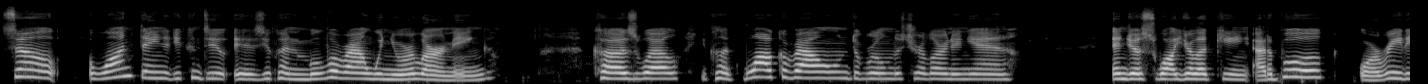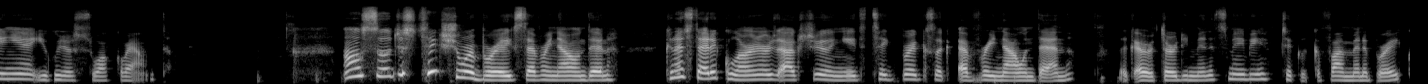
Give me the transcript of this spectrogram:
So, one thing that you can do is you can move around when you're learning Cause well, you can like walk around the room that you're learning in, and just while you're looking at a book or reading it, you could just walk around. Also, just take short breaks every now and then. Kinesthetic learners actually need to take breaks like every now and then, like every 30 minutes maybe. Take like a five minute break,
